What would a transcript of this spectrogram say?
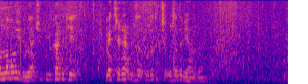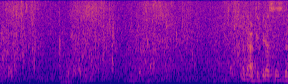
Anlamalıydım ya çünkü yukarıdaki metreler uza- uzadıkça uzadı bir anda. Hadi artık biraz hızlı.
